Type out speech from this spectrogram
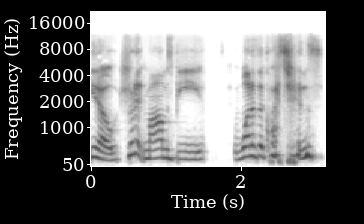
you know shouldn't moms be one of the questions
